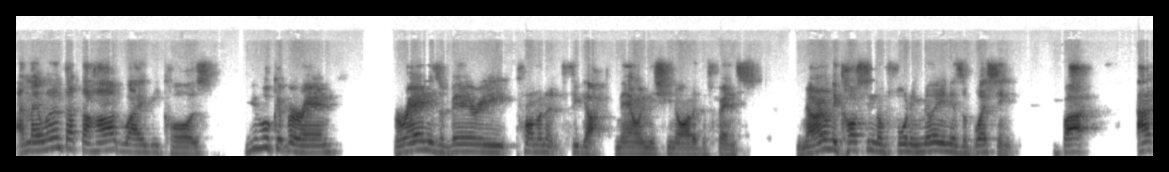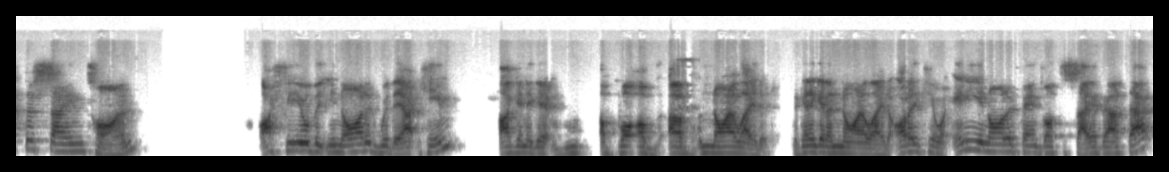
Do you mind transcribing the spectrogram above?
And they learned that the hard way because you look at Varane, Varane is a very prominent figure now in this United defense. You know, only costing them 40 million is a blessing. But at the same time, I feel that United without him are going to get annihilated. They're going to get annihilated. I don't care what any United fans got to say about that.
